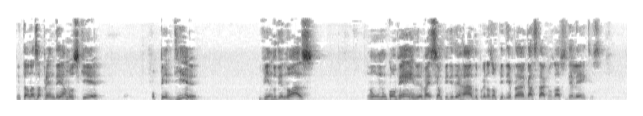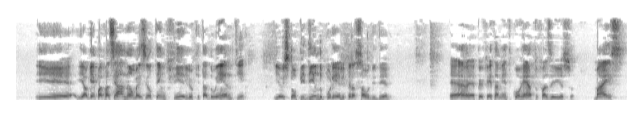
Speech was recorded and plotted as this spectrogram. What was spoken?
Então nós aprendemos que o pedir vindo de nós não, não convém, vai ser um pedido errado, porque nós vamos pedir para gastar com os nossos deleites. E, e alguém pode falar assim: ah, não, mas eu tenho um filho que está doente e eu estou pedindo por ele, pela saúde dele. É, é perfeitamente correto fazer isso, mas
